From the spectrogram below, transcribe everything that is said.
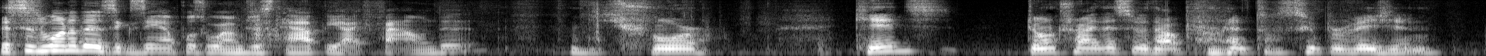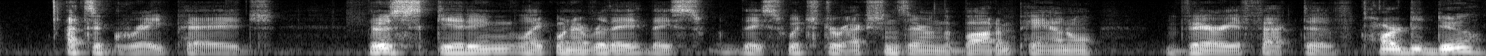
This is one of those examples where I'm just happy I found it. Sure. Kids, don't try this without parental supervision. That's a great page. Those skidding, like whenever they they they switch directions there in the bottom panel, very effective. Hard to do.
